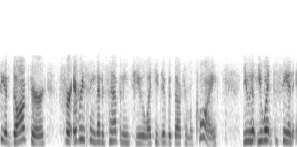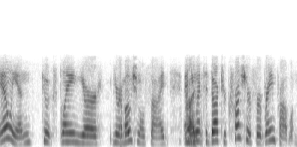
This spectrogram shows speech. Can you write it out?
see a doctor for everything that is happening to you like you did with Dr. McCoy. You you went to see an alien to explain your your emotional side, and Right. you went to Dr. Crusher for a brain problem.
